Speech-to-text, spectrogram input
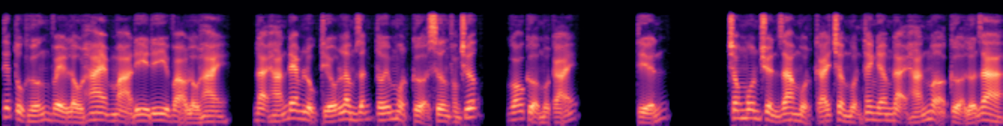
tiếp tục hướng về lầu hai mà đi đi vào lầu hai, đại hán đem lục thiếu lâm dẫn tới một cửa xương phòng trước, gõ cửa một cái. Tiến. Trong môn truyền ra một cái trầm muộn thanh âm đại hán mở cửa lớn ra,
